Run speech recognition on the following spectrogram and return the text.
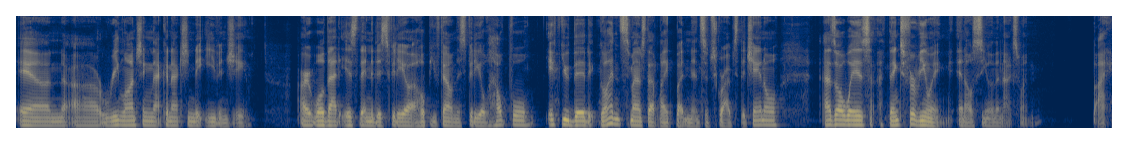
and uh, relaunching that connection to EVE-NG. All right, well, that is the end of this video. I hope you found this video helpful. If you did, go ahead and smash that like button and subscribe to the channel. As always, thanks for viewing, and I'll see you in the next one. Bye.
